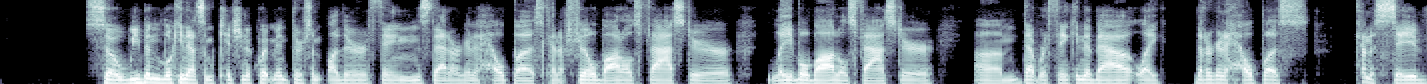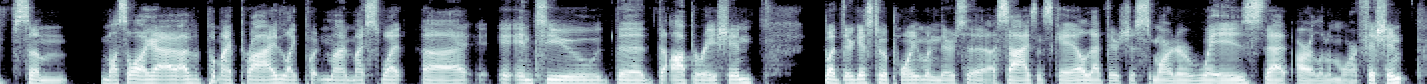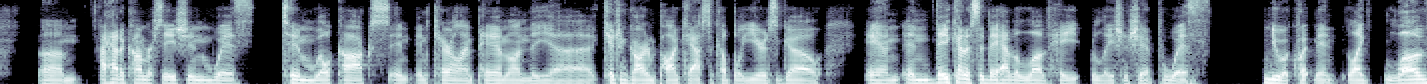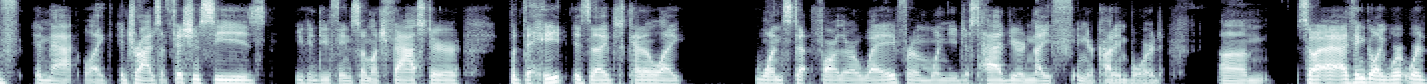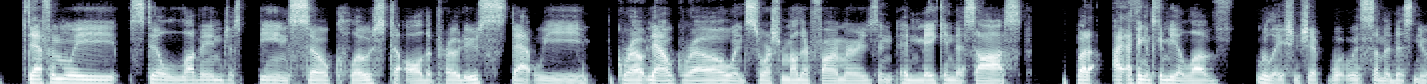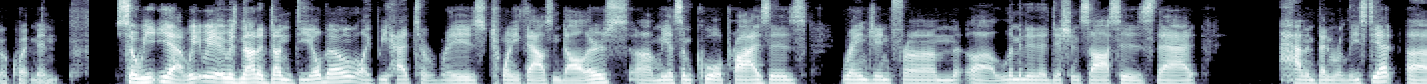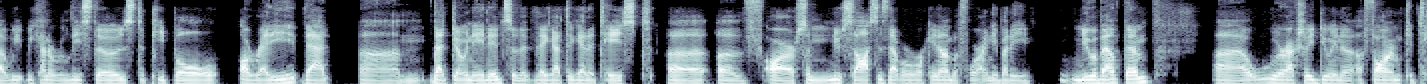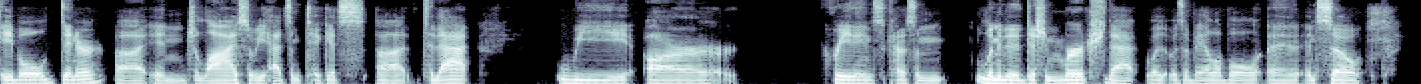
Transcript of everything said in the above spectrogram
So we've been looking at some kitchen equipment. There's some other things that are going to help us kind of fill bottles faster, label bottles faster. Um, that we're thinking about, like that are going to help us kind of save some muscle. Like I, have put my pride, like putting my my sweat uh into the the operation. But there gets to a point when there's a, a size and scale that there's just smarter ways that are a little more efficient. Um, I had a conversation with Tim Wilcox and, and Caroline Pam on the uh, Kitchen Garden podcast a couple years ago, and and they kind of said they have a love hate relationship with new equipment like love in that like it drives efficiencies you can do things so much faster. But the hate is uh, just kind of like one step farther away from when you just had your knife in your cutting board. Um so I, I think like we're, we're definitely still loving just being so close to all the produce that we grow now grow and source from other farmers and, and make into sauce. But I, I think it's gonna be a love relationship with some of this new equipment. so we yeah we, we, it was not a done deal though. Like we had to raise $20000 um, we had some cool prizes ranging from uh, limited edition sauces that haven't been released yet. Uh, we, we kind of released those to people already that um, that donated so that they got to get a taste uh, of our some new sauces that we're working on before anybody knew about them uh, we're actually doing a, a, farm to table dinner uh, in July, so we had some tickets uh, to that. We are creating kind of some limited edition merch that was, was available, and and so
